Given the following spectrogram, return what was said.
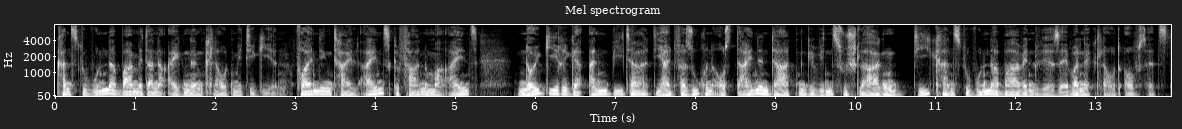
kannst du wunderbar mit deiner eigenen Cloud mitigieren. Vor allen Dingen Teil 1, Gefahr Nummer 1, neugierige Anbieter, die halt versuchen, aus deinen Daten Gewinn zu schlagen, die kannst du wunderbar, wenn du dir selber eine Cloud aufsetzt,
